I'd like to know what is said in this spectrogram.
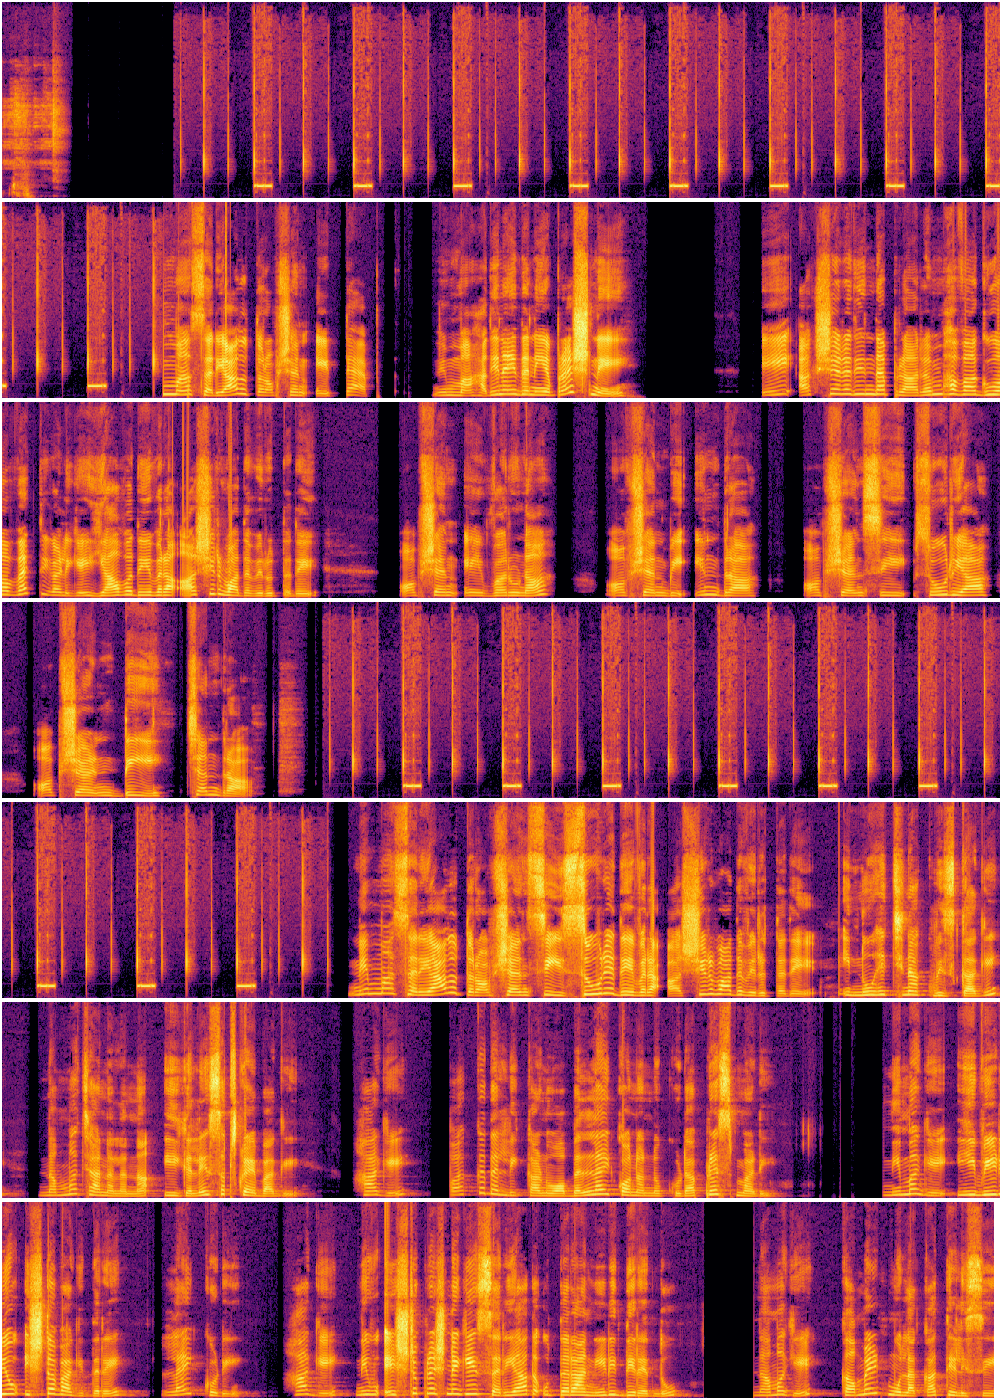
ನಿಮ್ಮ ಸರಿಯಾದ ಉತ್ತರ ಆಪ್ಷನ್ ಎ ಟ್ಯಾಪ್ ನಿಮ್ಮ ಹದಿನೈದನೆಯ ಪ್ರಶ್ನೆ, ಎ ಅಕ್ಷರದಿಂದ ಪ್ರಾರಂಭವಾಗುವ ವ್ಯಕ್ತಿಗಳಿಗೆ ಯಾವ ದೇವರ ಆಶೀರ್ವಾದವಿರುತ್ತದೆ? Option A Varuna. Option B Indra. Option C Surya. Option D Chandra. ನಿಮ್ಮ ಸರಿಯಾದ ಉತ್ತರ ಆಪ್ಷನ್ ಸಿ ಸೂರ್ಯ ದೇವರ ಆಶೀರ್ವಾದವಿರುತ್ತದೆ. ಇನ್ನೂ ಹೆಚ್ಚಿನ ಕ್ವಿಜ್ಗಾಗಿ ನಮ್ಮ ಚಾನಲನ್ನು ಈಗಲೇ ಸಬ್ಸ್ಕ್ರೈಬ್ ಆಗಿ. ಹಾಗೆ ಪಕ್ಕದಲ್ಲಿ ಕಾಣುವ ಬೆಲ್ ಐಕಾನನ್ನು ಕೂಡ ಪ್ರೆಸ್ ಮಾಡಿ. ನಿಮಗೆ ಈ ವಿಡಿಯೋ ಇಷ್ಟವಾಗಿದ್ದರೆ ಲೈಕ್ ಕೊಡಿ. ಹಾಗೆ ನೀವು ಎಷ್ಟು ಪ್ರಶ್ನೆಗೆ ಸರಿಯಾದ ಉತ್ತರ ನೀಡಿದ್ದೀರೆಂದು ನಮಗೆ ಕಮೆಂಟ್ ಮೂಲಕ ತಿಳಿಸಿ.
